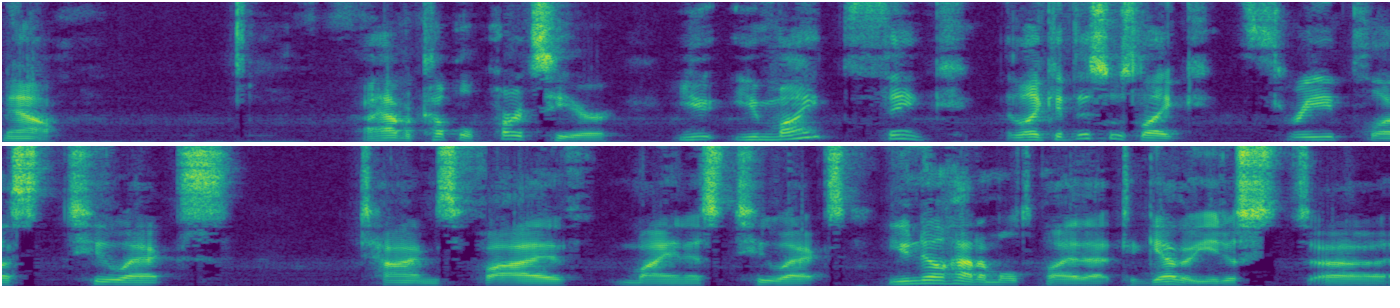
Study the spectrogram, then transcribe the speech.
Now, I have a couple parts here. You, you might think, like if this was like 3 plus 2x times 5 minus 2x, you know how to multiply that together. You just uh,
